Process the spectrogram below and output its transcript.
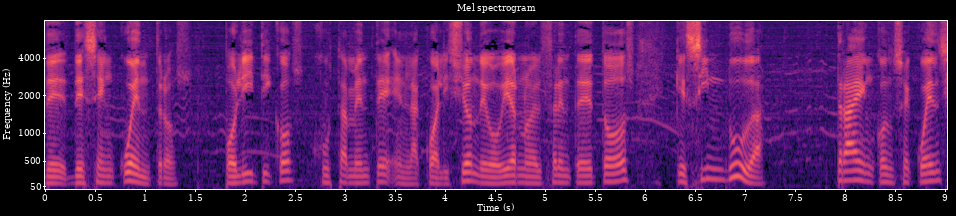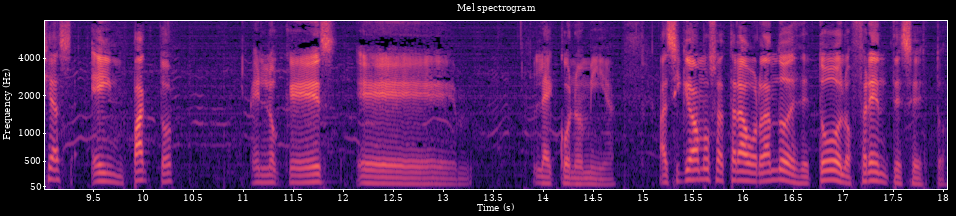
de desencuentros políticos justamente en la coalición de gobierno del Frente de Todos que sin duda traen consecuencias e impacto en lo que es eh, la economía. Así que vamos a estar abordando desde todos los frentes esto.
